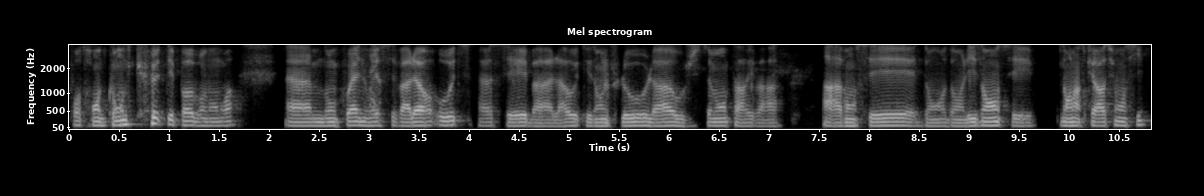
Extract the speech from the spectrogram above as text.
pour te rendre compte que tu n'es pas au bon endroit. Euh, donc, ouais, nourrir ses valeurs hautes, euh, c'est bah, là où tu es dans le flow, là où justement tu arrives à, avancer dans, dans l'aisance et dans l'inspiration aussi,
